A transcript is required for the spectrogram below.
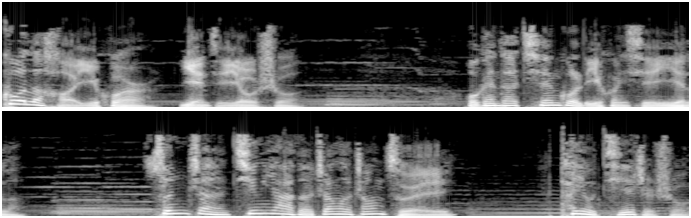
过了好一会儿，燕姐又说：“我跟他签过离婚协议了。”孙战惊讶的张了张嘴，他又接着说：“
